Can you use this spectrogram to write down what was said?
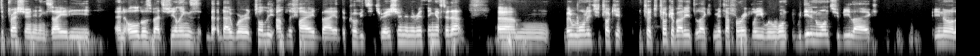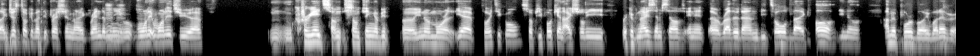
depression and anxiety and all those bad feelings that, that were totally amplified by the COVID situation and everything after that. Um, but we wanted to talk it to, to talk about it like metaphorically. We want we didn't want to be like you know like just talk about depression like randomly. Mm-hmm. We wanted wanted to uh, create some something a bit uh, you know more yeah poetical so people can actually recognize themselves in it uh, rather than be told like oh you know I'm a poor boy, whatever.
